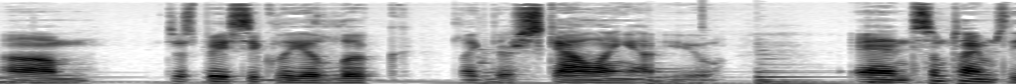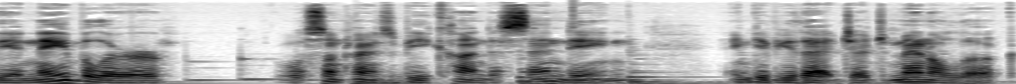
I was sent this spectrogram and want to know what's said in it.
Um, just basically a look like they're scowling at you. And sometimes the enabler will sometimes be condescending and give you that judgmental look.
